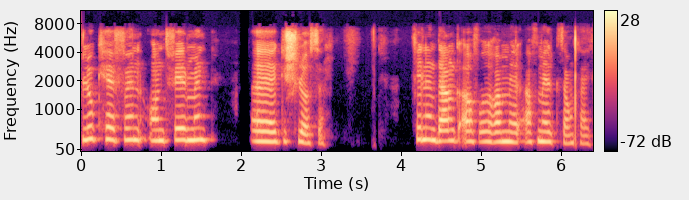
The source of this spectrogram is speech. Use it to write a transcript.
Flughäfen und Firmen äh, geschlossen. Vielen Dank auf eure Aufmerksamkeit.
